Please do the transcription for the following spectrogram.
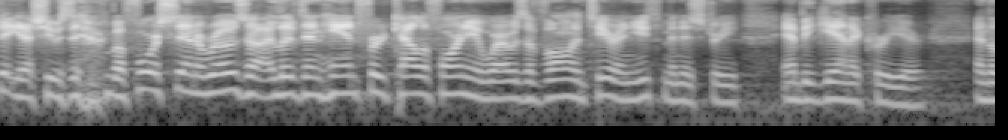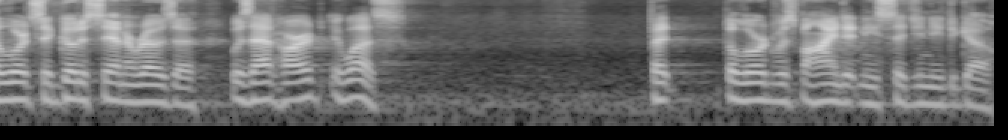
yeah, she was there. Before Santa Rosa, I lived in Hanford, California, where I was a volunteer in youth ministry and began a career. And the Lord said, Go to Santa Rosa. Was that hard? It was. But the Lord was behind it and He said, You need to go.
